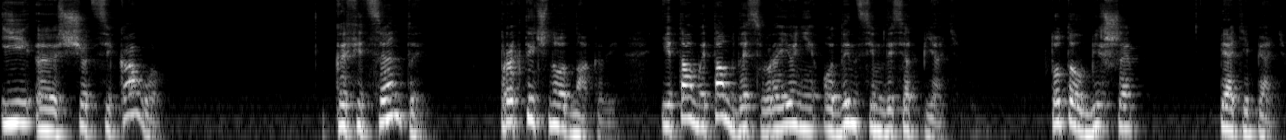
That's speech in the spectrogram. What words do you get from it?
І е, що цікаво, коефіцієнти практично однакові. І там, і там десь в районі 1,75. Тотал більше 5,5.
